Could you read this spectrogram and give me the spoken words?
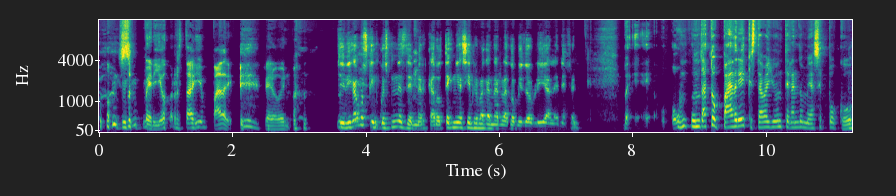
superior, está bien padre. Pero bueno. Y digamos que en cuestiones de mercadotecnia siempre va a ganar la WWE a la NFL. Eh, un, dato padre que estaba yo enterándome hace poco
